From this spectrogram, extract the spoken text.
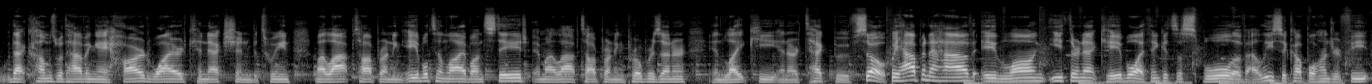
that comes with having a hardwired connection between between my laptop running Ableton Live on stage and my laptop running ProPresenter and Lightkey in our tech booth. So we happen to have a long ethernet cable. I think it's a spool of at least a couple hundred feet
